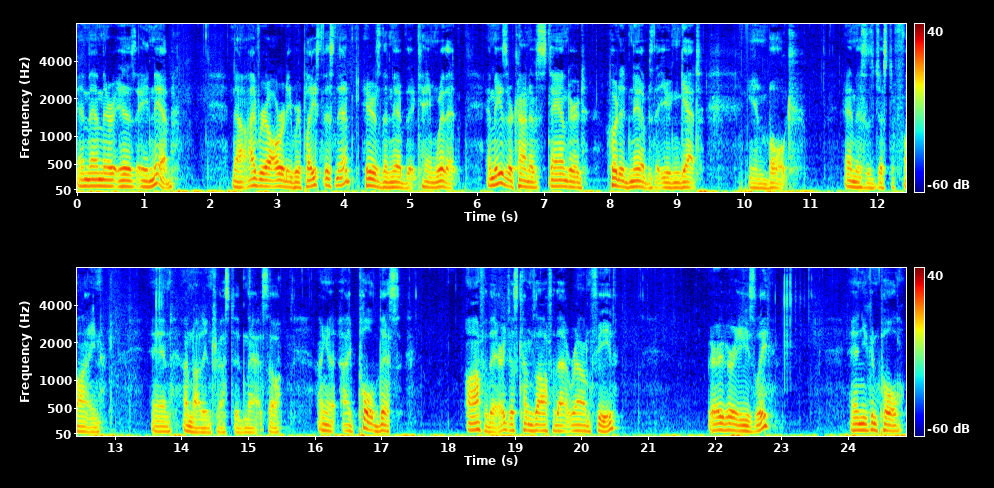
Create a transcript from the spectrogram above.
And then there is a nib. Now I've already replaced this nib. Here's the nib that came with it. And these are kind of standard hooded nibs that you can get in bulk. And this is just a fine. And I'm not interested in that. So I'm gonna I pulled this off of there. It just comes off of that round feed very very easily. And you can pull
